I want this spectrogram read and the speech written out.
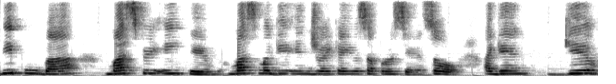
Di po ba? Mas creative, mas mag enjoy kayo sa proseso. Again, give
